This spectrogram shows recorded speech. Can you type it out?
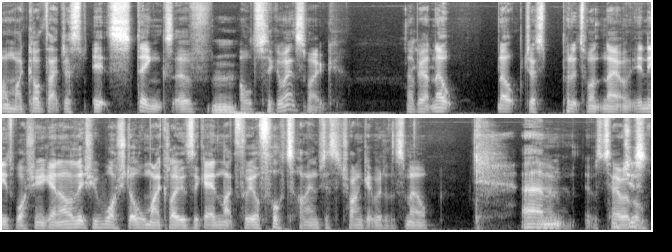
oh my God, that just, it stinks of hmm. old cigarette smoke. I'd be like, nope. Nope, just put it to one. No, it needs washing again. I literally washed all my clothes again, like three or four times, just to try and get rid of the smell. Um, it was terrible. just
